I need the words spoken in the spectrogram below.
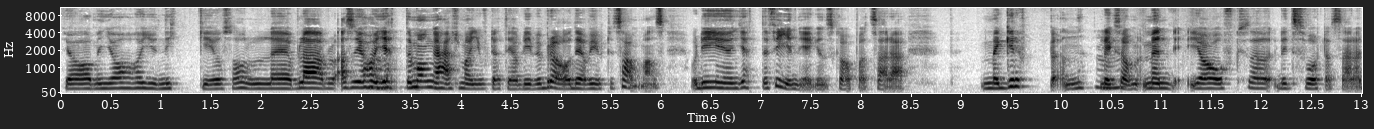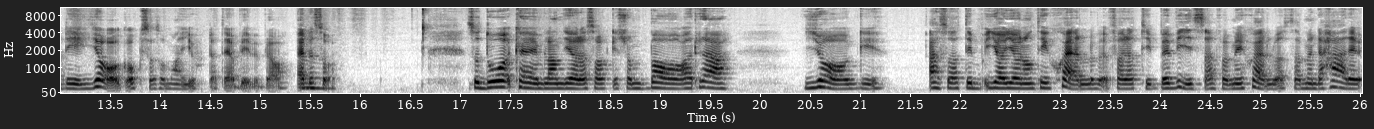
ja men jag har ju Nicky och Solle och bla bla. Alltså jag har jättemånga här som har gjort att det har blivit bra och det har vi gjort tillsammans. Och det är ju en jättefin egenskap att så här, med gruppen. Liksom. Men jag har också lite svårt att säga det är jag också som har gjort att det har blivit bra. Eller så. Så då kan jag ibland göra saker som bara jag Alltså att det, jag gör någonting själv för att typ bevisa för mig själv att så här, men det här är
